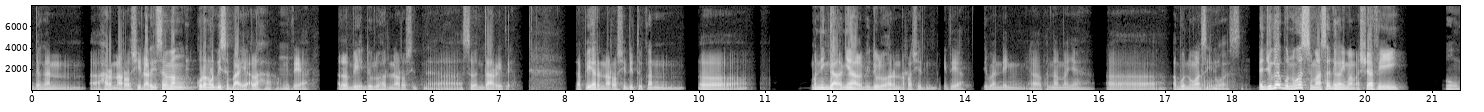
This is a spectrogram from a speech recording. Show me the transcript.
dengan uh, Harun ar-Rasyid. Artinya memang kurang lebih sebaya lah gitu ya. Lebih dulu Harun ar-Rasyid uh, sebentar gitu ya. Tapi Harun ar-Rasyid itu kan uh, meninggalnya lebih dulu Harun ar-Rasyid gitu ya dibanding uh, apa namanya uh, Abu Nuwas Abu ini. Nuwas. Dan juga Abu Nuwas semasa dengan Imam Syafi'i. Oh.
